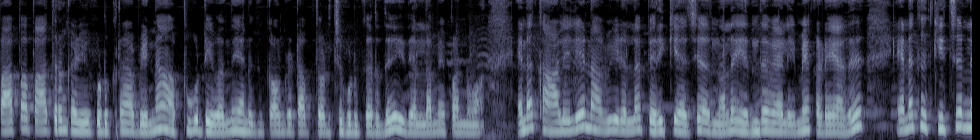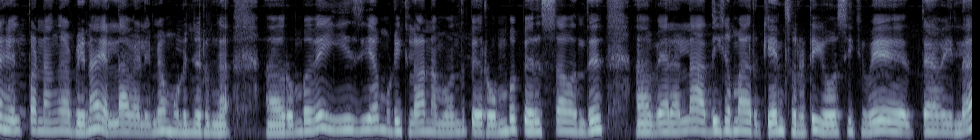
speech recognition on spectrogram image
பாப்பா பாத்திரம் கழுவி கொடுக்குறா அப்படின்னா அப்புக்குட்டி வந்து எனக்கு கவுண்டர் டாப் தொடச்சி கொடுக்கறது இது எல்லாமே பண்ணுவான். ஏன்னா காலையிலேயே நான் வீடெல்லாம் பெருக்கியாச்சு அதனால எந்த வேலையுமே கிடையாது. எனக்கு கிச்சனில் ஹெல்ப் பண்ணாங்க அப்படின்னா எல்லா வேலையுமே முடிஞ்சிருங்க. ரொம்பவே ஈஸியாக முடிக்கலாம். நம்ம வந்து பெ ரொம்ப பெருசாக வந்து வேலையெல்லாம் அதிகமாக இருக்கேன்னு சொல்லிட்டு யோசிக்கவே தேவையில்லை.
